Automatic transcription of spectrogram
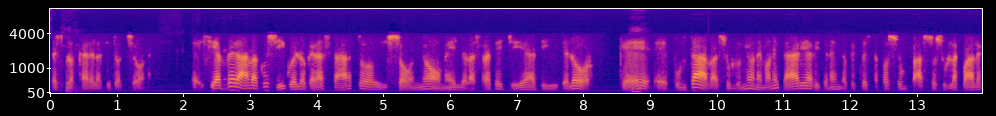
per sbloccare la situazione. Eh, si avverava così quello che era stato il sogno, o meglio la strategia di Delors, che eh, puntava sull'unione monetaria ritenendo che questo fosse un passo quale,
